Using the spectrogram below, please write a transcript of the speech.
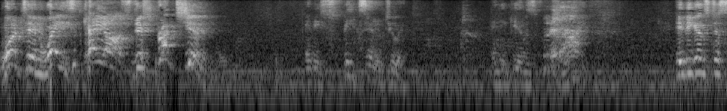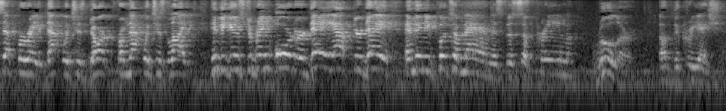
wanton, waste, chaos, destruction. And He speaks into it, and He gives life. He begins to separate that which is dark from that which is light. He begins to bring order day after day. And then he puts a man as the supreme ruler of the creation.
